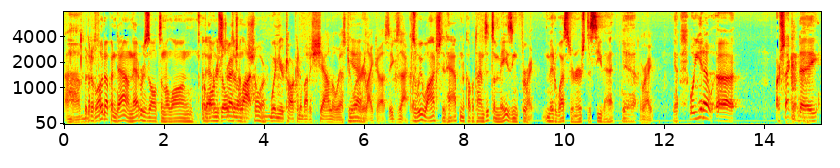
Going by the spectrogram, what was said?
Uh, but But a long- foot up and down, that results in a long, a that long results stretch in a on lot the shore. when you're talking about a shallow estuary Yeah. like us. Exactly. Because we watched it happen a couple times. It's amazing for Right. Midwesterners to see that. Yeah, right. yeah. Well, you know, uh, our second day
